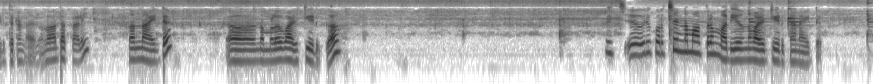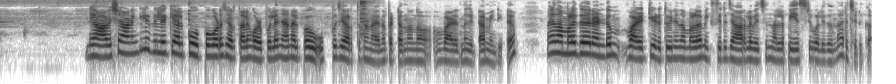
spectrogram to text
എടുത്തിട്ടുണ്ടായിരുന്നുള്ളൂ. ആ തക്കാളി നന്നായിട്ട് നമ്മൾ വഴറ്റിയെടുക്കുക. ഒരു കുറച്ച് എണ്ണ മാത്രം മതി ഒന്ന് വഴറ്റിയെടുക്കാനായിട്ട്. ഇനി ആവശ്യമാണെങ്കിൽ ഇതിലേക്ക് അല്പം ഉപ്പ് കൂടെ ചേർത്താലും കുഴപ്പമില്ല. ഞാൻ അല്പം ഉപ്പ് ചേർത്തിട്ടുണ്ടായിരുന്നു. പെട്ടെന്നൊന്ന് വഴന്ന് കിട്ടാൻ വേണ്ടിയിട്ട്. അങ്ങനെ നമ്മളിത് രണ്ടും വഴറ്റിയെടുത്തു. ഇനി നമ്മൾ മിക്സിയുടെ ജാറിൽ വെച്ച് നല്ല പേസ്റ്റ് പോലെ ഇതൊന്ന് അരച്ചെടുക്കുക.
